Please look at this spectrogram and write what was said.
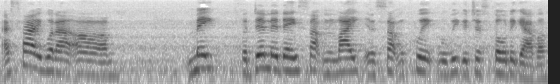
that's probably what I um make for dinner today. Something light and something quick where we could just throw together.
